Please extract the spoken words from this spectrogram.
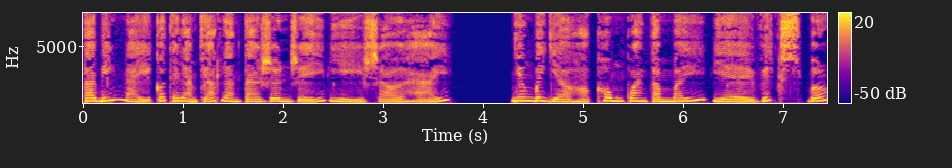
tai biến này có thể làm cho Atlanta rên rỉ vì sợ hãi. Nhưng bây giờ họ không quan tâm mấy về Vicksburg.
